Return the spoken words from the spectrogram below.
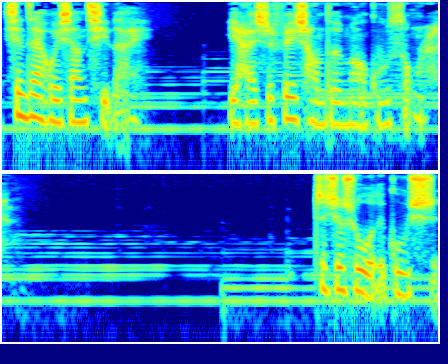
现在回想起来，也还是非常的毛骨悚然。这就是我的故事。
